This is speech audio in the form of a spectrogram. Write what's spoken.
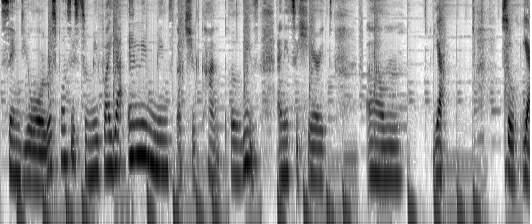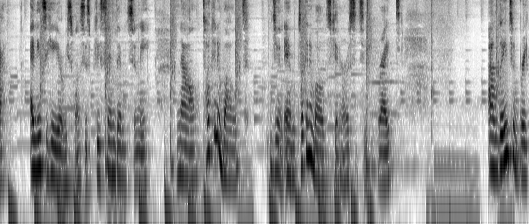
Send your responses to me via any means that you can. Please, I need to hear it. Um, yeah. So, yeah, I need to hear your responses. Please send them to me. Now, talking about um, talking about generosity, right? I'm going to break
